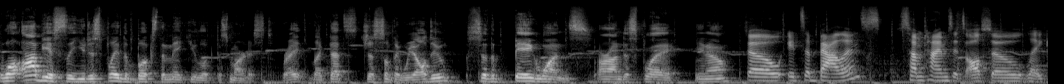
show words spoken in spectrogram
Well, obviously, you display the books that make you look the smartest, right? Like, that's just something we all do. So the big ones are on display, you know? So it's a balance. Sometimes it's also like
